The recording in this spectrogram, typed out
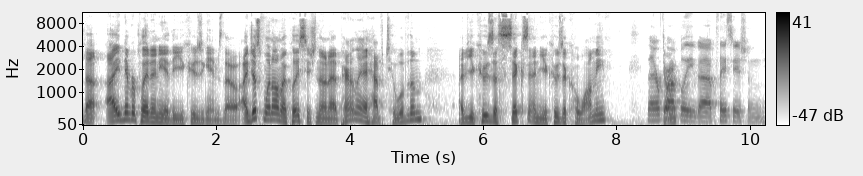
That I never played any of the Yakuza games though. I just went on my PlayStation though, and apparently I have two of them. I have Yakuza Six and Yakuza Kiwami. They're Darn. probably uh, PlayStation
